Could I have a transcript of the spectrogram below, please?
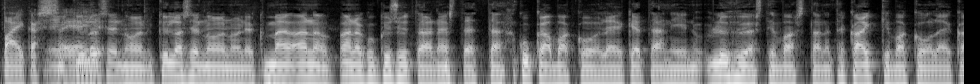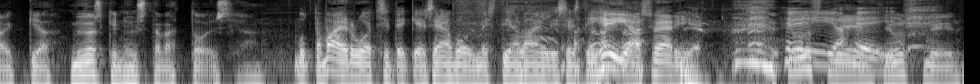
paikassa. Ei, kyllä, se noin, kyllä se noin on. Ja mä aina, aina kun kysytään näistä, että kuka vakoilee ketä, niin lyhyesti vastaan, että kaikki vakoilee kaikkia, myöskin ystävät toisiaan. Mutta vain Ruotsi tekee se avoimesti ja laillisesti. Hei ja Sverige! hei just ja niin, hei. Just niin.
